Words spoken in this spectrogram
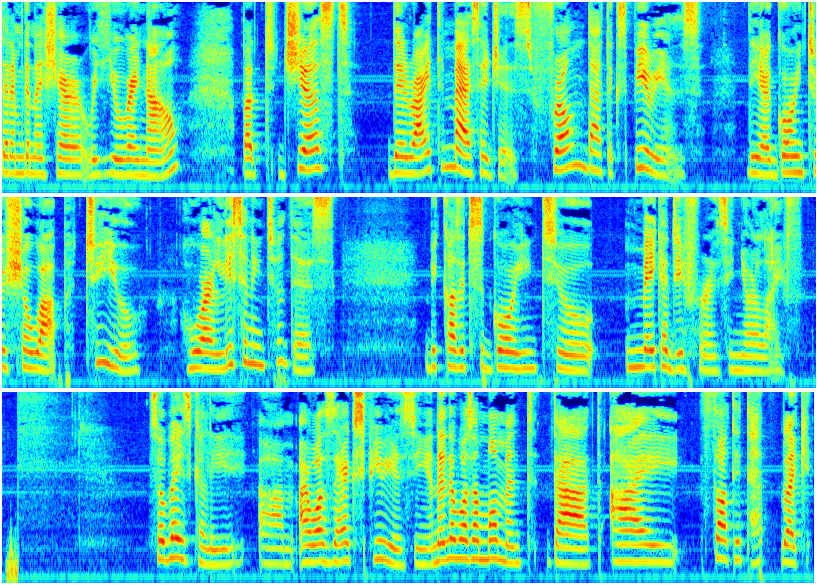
that I'm gonna share with you right now but just the right messages from that experience they are going to show up to you who are listening to this because it's going to make a difference in your life. So basically, um, I was there experiencing, and then there was a moment that I thought it like,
